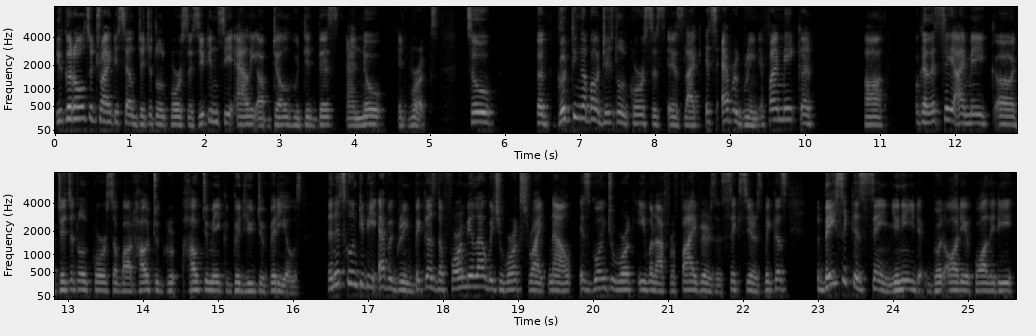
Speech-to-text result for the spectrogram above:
You could also try to sell digital courses. You can see Ali Abdaal who did this and know it works. So the good thing about digital courses is like it's evergreen. If I make a uh okay, let's say I make a digital course about how to gr- how to make good YouTube videos then it's going to be evergreen because the formula which works right now is going to work even after five years and six years because the basic is same. You need good audio quality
